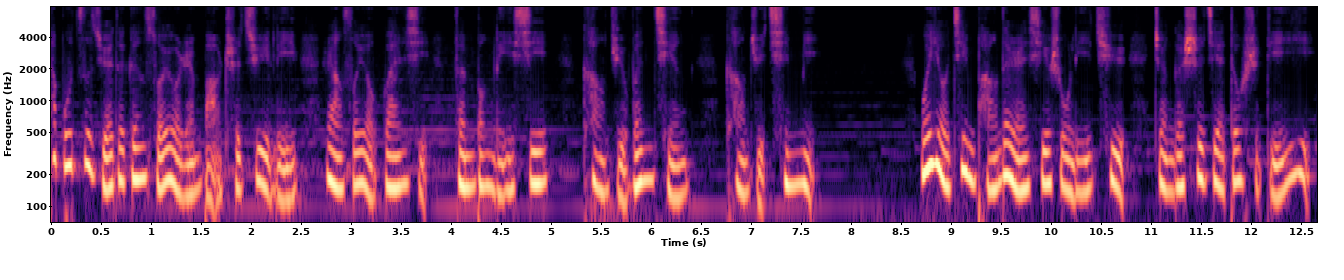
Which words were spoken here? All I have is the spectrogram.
他不自觉地跟所有人保持距离，让所有关系分崩离析，抗拒温情，抗拒亲密。唯有近旁的人悉数离去，整个世界都是敌意，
